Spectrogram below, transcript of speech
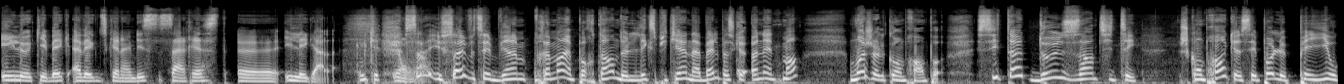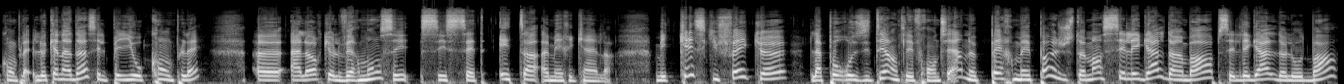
et le Québec avec du cannabis. Ça reste euh, illégal. Okay. Ça, ça c'est bien vraiment important de l'expliquer, Annabelle, parce que honnêtement, moi, je le comprends pas. Si tu as deux entités, je comprends que c'est pas le pays au complet. Le Canada, c'est le pays au complet, euh, alors que le Vermont, c'est cet État américain là. Mais qu'est-ce qui fait que la porosité entre les frontières ne permet pas justement, c'est légal d'un bord, c'est légal de l'autre bord.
